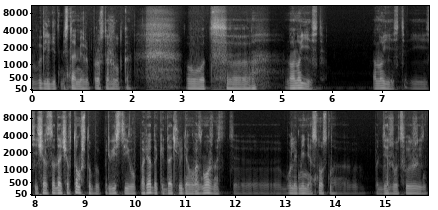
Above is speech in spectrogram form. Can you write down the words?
выглядит местами просто жутко. Вот. Э, но оно есть. Оно есть. И сейчас задача в том, чтобы привести его в порядок и дать людям возможность э, более-менее сносно поддерживать свою жизнь.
